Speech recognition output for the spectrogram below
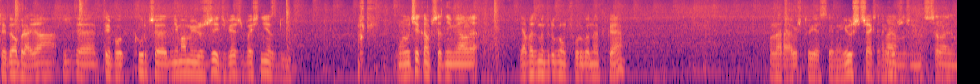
Ty dobra, ja idę... Ty, bo kurczę, nie mamy już żyć, wiesz, weź nie zgin. No, uciekam przed nimi, ale... Ja wezmę drugą furgonetkę. Cholera, już tu jest jeden. Już czekaj, Strzelają, już. że mnie strzelają.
